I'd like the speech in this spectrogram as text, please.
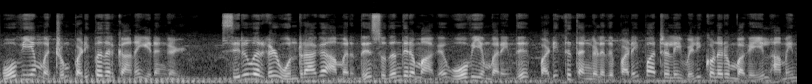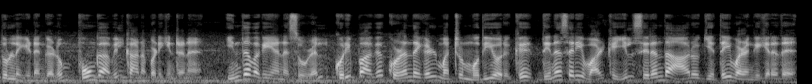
ஓவியம் மற்றும் படிப்பதற்கான இடங்கள். சிறுவர்கள் ஒன்றாக அமர்ந்து சுதந்திரமாக ஓவியம் வரைந்து படித்து தங்களது படைப்பாற்றலை வெளிக்கொணரும் வகையில் அமைந்துள்ள இடங்களும் பூங்காவில் காணப்படுகின்றன. இந்த வகையான சூழல் குறிப்பாக குழந்தைகள் மற்றும் முதியோருக்கு தினசரி வாழ்க்கையில் சிறந்த ஆரோக்கியத்தை வழங்குகிறது.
